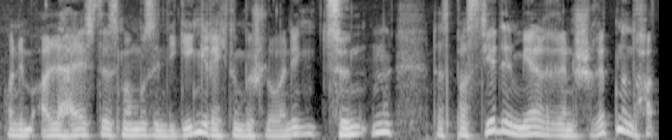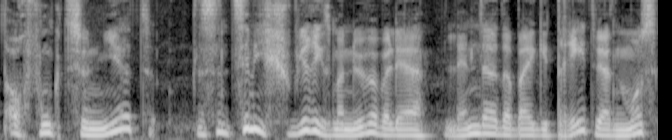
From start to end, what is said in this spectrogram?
Und im All heißt es, man muss in die Gegenrichtung beschleunigen, zünden. Das passiert in mehreren Schritten und hat auch funktioniert. Das ist ein ziemlich schwieriges Manöver, weil der Länder dabei gedreht werden muss.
